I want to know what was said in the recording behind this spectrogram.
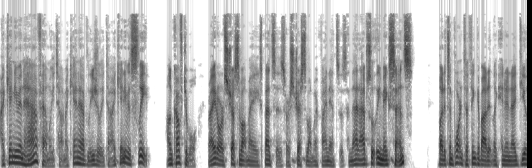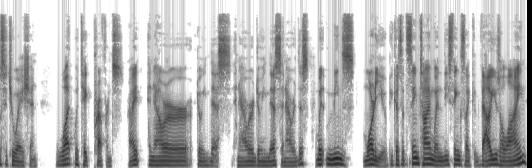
I can't even have family time. I can't have leisurely time. I can't even sleep. Uncomfortable, right? Or stress about my expenses or stress about my finances. And that absolutely makes sense. But it's important to think about it like in an ideal situation. What would take preference, right? An hour doing this, an hour doing this, an hour this means more to you because at the same time, when these things like values align,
